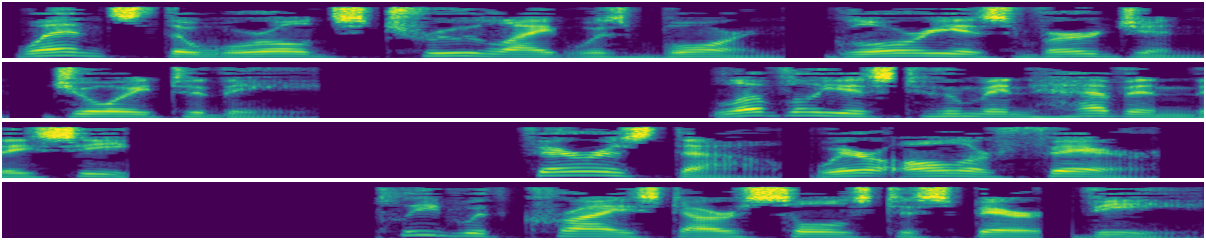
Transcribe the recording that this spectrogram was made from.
Whence the world's true light was born, glorious Virgin, joy to thee! Loveliest whom in heaven they see Fairest thou, where all are fair Plead with Christ our souls to spare, v.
